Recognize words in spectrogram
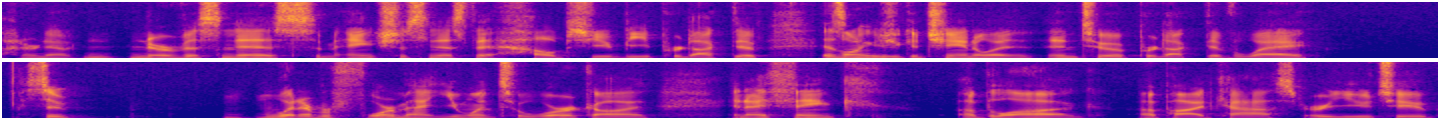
I don't know, nervousness, some anxiousness that helps you be productive, as long as you could channel it into a productive way. So, whatever format you want to work on, and I think a blog, a podcast, or YouTube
